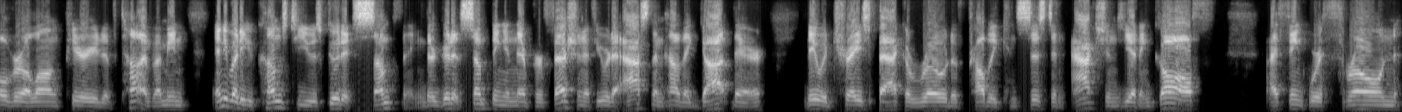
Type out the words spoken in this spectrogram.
over a long period of time. I mean anybody who comes to you is good at something. They're good at something in their profession. If you were to ask them how they got there they would trace back a road of probably consistent actions. Yet in golf i think we're thrown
